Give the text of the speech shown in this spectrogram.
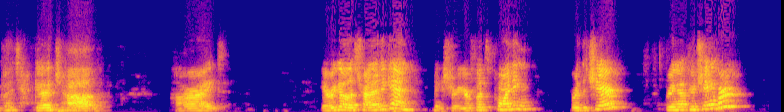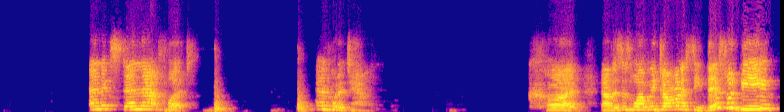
Good, good job. All right. Here we go. Let's try that again. Make sure your foot's pointing for the chair. Bring up your chamber. And extend that foot. And put it down. Good. Now this is what we don't want to see. This would be,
